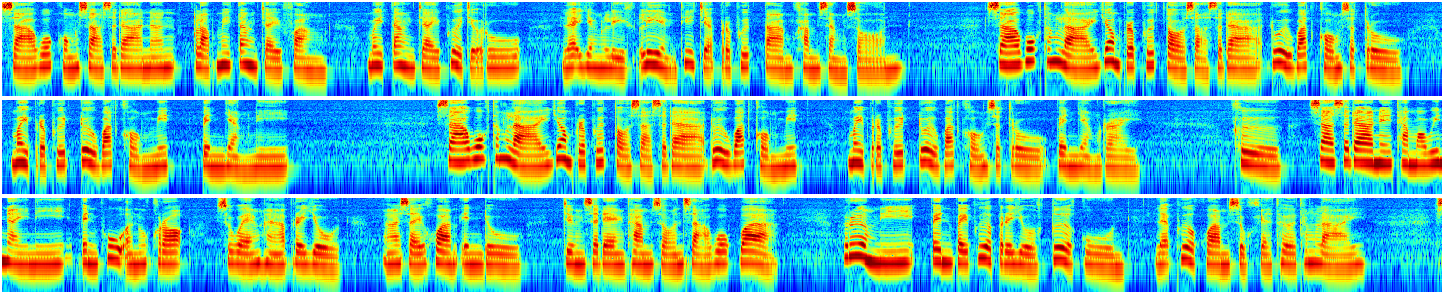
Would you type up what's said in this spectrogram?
สาวกของศาสดานั้นกลับไม่ตั้งใจฟัง ไม่ตั้งใจเพื่อจะรู้ และยังหลีกเลี่ยงที่จะประพฤติตามคำสั่งสอน สาวกทั้งหลายย่อมประพฤติต่อศาสดาด้วยวัดของศัตรู ไม่ประพฤติด้วยวัดของมิตรเป็นอย่างนี้ สาวกทั้งหลายย่อมประพฤติต่อศาสดาด้วยวัดของมิตร ไม่ประพฤติด้วยวัดของศัตรูเป็นอย่างไร คือ ศาสดาในธรรมวินัยนี้เป็นผู้อนุเคราะห์ แสวงหาประโยชน์ อาศัยความเอ็นดู จึงแสดงธรรมสอนสาวกว่า เรื่องนี้เป็นไปเพื่อประโยชน์เกื้อกูล และเพื่อความสุขแก่เธอทั้งหลาย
